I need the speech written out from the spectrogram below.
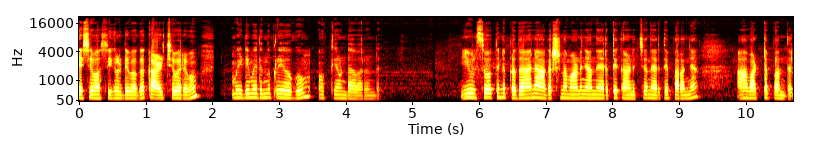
ദേശവാസികളുടെ വക കാഴ്ചവരവും വെടിമരുന്ന് പ്രയോഗവും ഒക്കെ ഉണ്ടാവാറുണ്ട്. ഈ ഉത്സവത്തിന്റെ പ്രധാന ആകർഷണമാണ് ഞാൻ നേരത്തെ കാണിച്ച നേരത്തെ പറഞ്ഞ ആ വട്ടപ്പന്തൽ.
